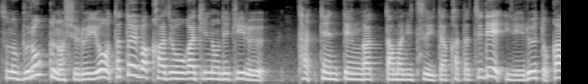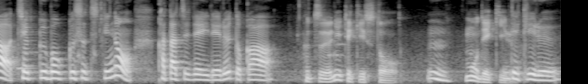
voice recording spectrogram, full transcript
そのブロックの種類を例えば箇条書きのできるた点々が頭についた形で入れるとかチェックボックス付きの形で入れるとか、普通にテキスト。うん、もできる。できる。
